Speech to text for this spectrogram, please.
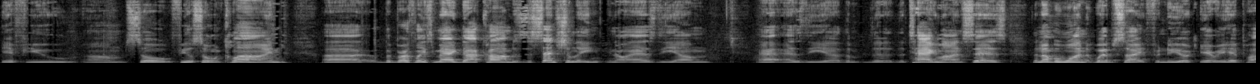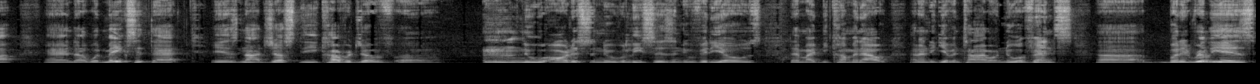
if you um, so feel so inclined. Uh, but birthplacemag.com is essentially, you know, as the um, as the, the, the the tagline says, the number one website for New York area hip hop. And uh, what makes it that is not just the coverage of uh, new artists and new releases and new videos that might be coming out at any given time or new events, uh, but it really is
